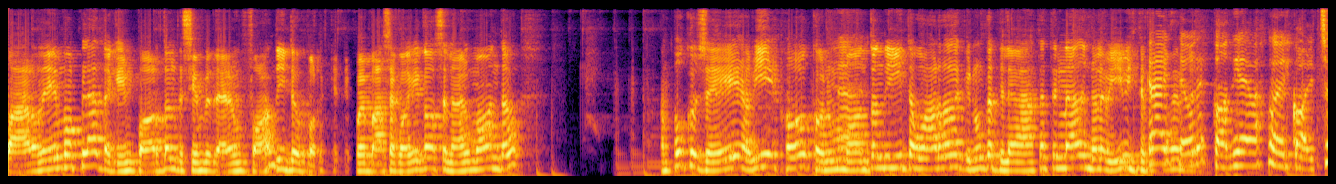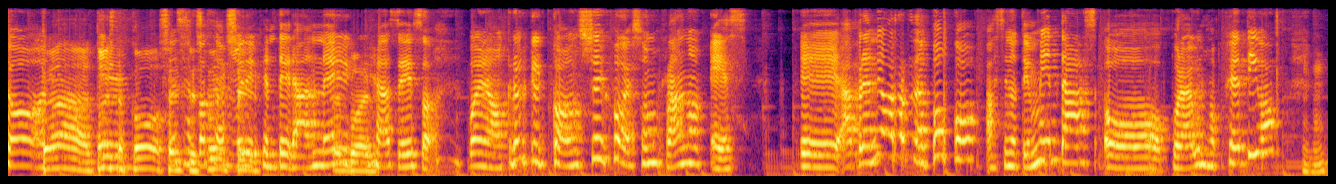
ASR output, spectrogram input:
Guardemos plata, que es importante siempre tener un fondito porque te puede pasar cualquier cosa en algún momento. Tampoco llegué a viejo con un Claro. montón de guita guardada que nunca te la gastaste en nada y no la viviste. Claro, y seguro escondida debajo del colchón. Claro, todas esas cosas. Todas esas cosas muy de gente grande que hace eso. Bueno, creo que el consejo de Somos Random es eh, aprende a ahorrar de a poco, haciéndote metas o por algunos objetivos. Ujú.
